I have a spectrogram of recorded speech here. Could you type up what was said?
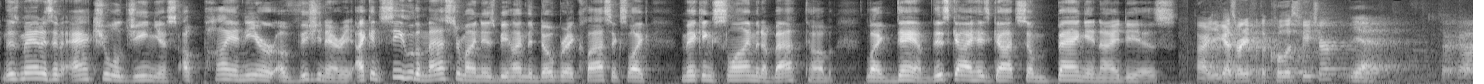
This man is an actual genius, a pioneer, a visionary. I can see who the mastermind is behind the Dobre classics like making slime in a bathtub. Like damn, this guy has got some banging ideas. All right, you guys ready for the coolest feature? Yeah. Check out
